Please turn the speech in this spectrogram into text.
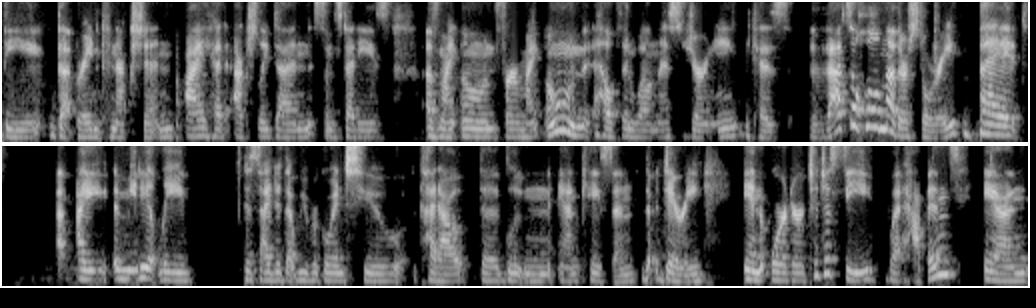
the gut brain connection. I had actually done some studies of my own for my own health and wellness journey because that's a whole nother story. But I immediately decided that we were going to cut out the gluten and casein, the dairy, in order to just see what happens. And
